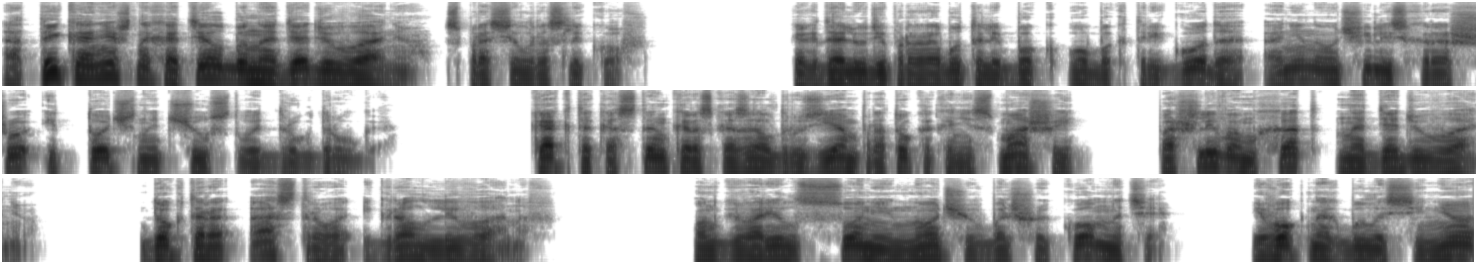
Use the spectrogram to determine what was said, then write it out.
«А ты, конечно, хотел бы на дядю Ваню», — спросил Росляков. Когда люди проработали бок о бок три года, они научились хорошо и точно чувствовать друг друга. Как-то Костенко рассказал друзьям про то, как они с Машей пошли в Амхат на дядю Ваню. Доктора Астрова играл Ливанов. Он говорил с Соней ночью в большой комнате, и в окнах было синё,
